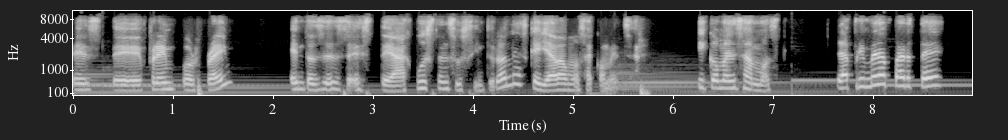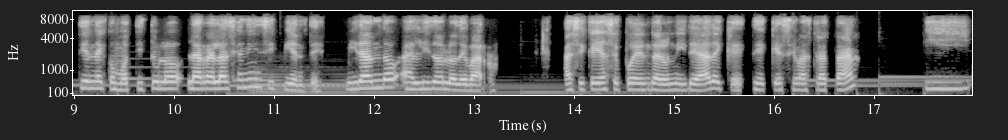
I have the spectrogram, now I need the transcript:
este, frame por frame. Entonces, este, ajusten sus cinturones que ya vamos a comenzar. Y comenzamos. La primera parte tiene como título La relación incipiente, mirando al ídolo de barro. Así que ya se pueden dar una idea de, de qué se va a tratar. Y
